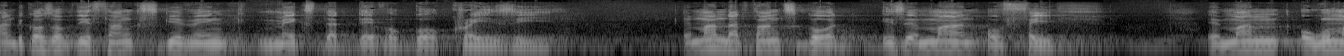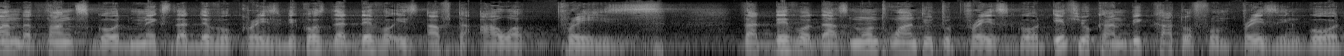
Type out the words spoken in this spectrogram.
And because of this, thanksgiving makes the devil go crazy. A man that thanks God is a man of faith. A man or woman that thanks God makes the devil crazy because the devil is after our praise. The devil does not want you to praise God. If you can be cut off from praising God,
